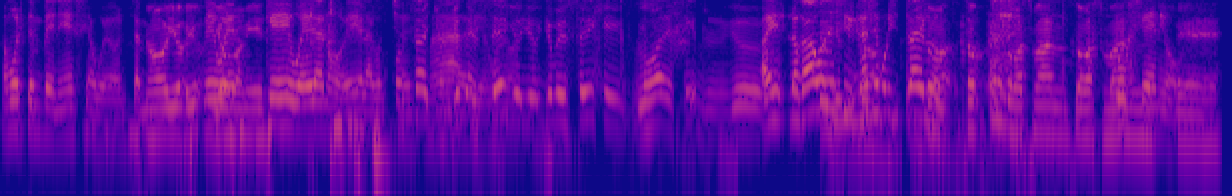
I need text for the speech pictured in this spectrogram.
La muerte en Venecia, weón. También. No, yo, yo, qué, yo buen, mí... qué buena novela, concha. O sea, yo, madre, yo, pensé, yo, yo, yo, pensé, dije, lo va a decir. Yo... Ahí, lo acabo de decir, gracias por traerlo. Thomas Mann, Thomas Mann. Un genio. Eh,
